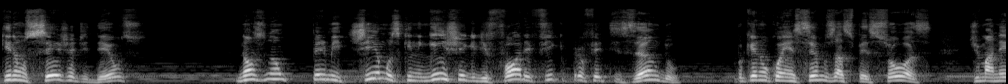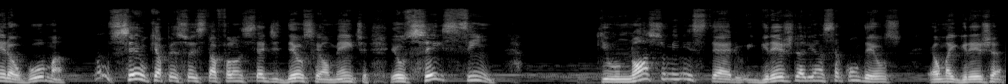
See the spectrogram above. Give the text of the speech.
que não seja de Deus. Nós não permitimos que ninguém chegue de fora e fique profetizando, porque não conhecemos as pessoas de maneira alguma. Não sei o que a pessoa está falando, se é de Deus realmente. Eu sei sim que o nosso ministério, Igreja da Aliança com Deus, é uma igreja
